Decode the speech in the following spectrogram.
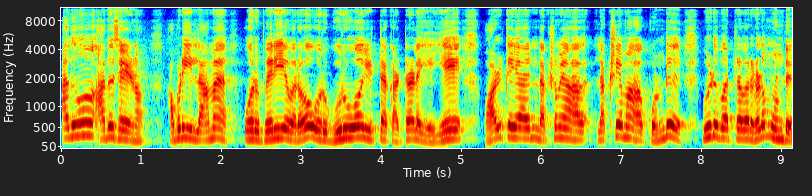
அதுவும் அதை செய்யணும். அப்படி இல்லாமல் ஒரு பெரியவரோ ஒரு குருவோ இட்ட கட்டளையையே வாழ்க்கையாயின் லட்சமையாக லட்சியமாக கொண்டு வீடுபற்றவர்களும் உண்டு.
